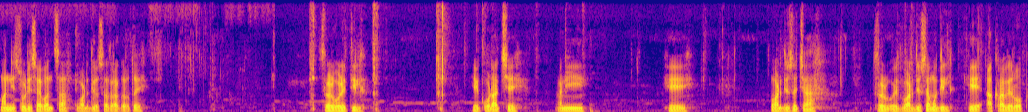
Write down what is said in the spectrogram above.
मान्य सोडी साहेबांचा वाढदिवस साजरा करतोय. चळवळीतील एक वडाचे आणि हे वाढदिवसाच्या चळ वाढदिवसामधील हे अकरावे रोप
